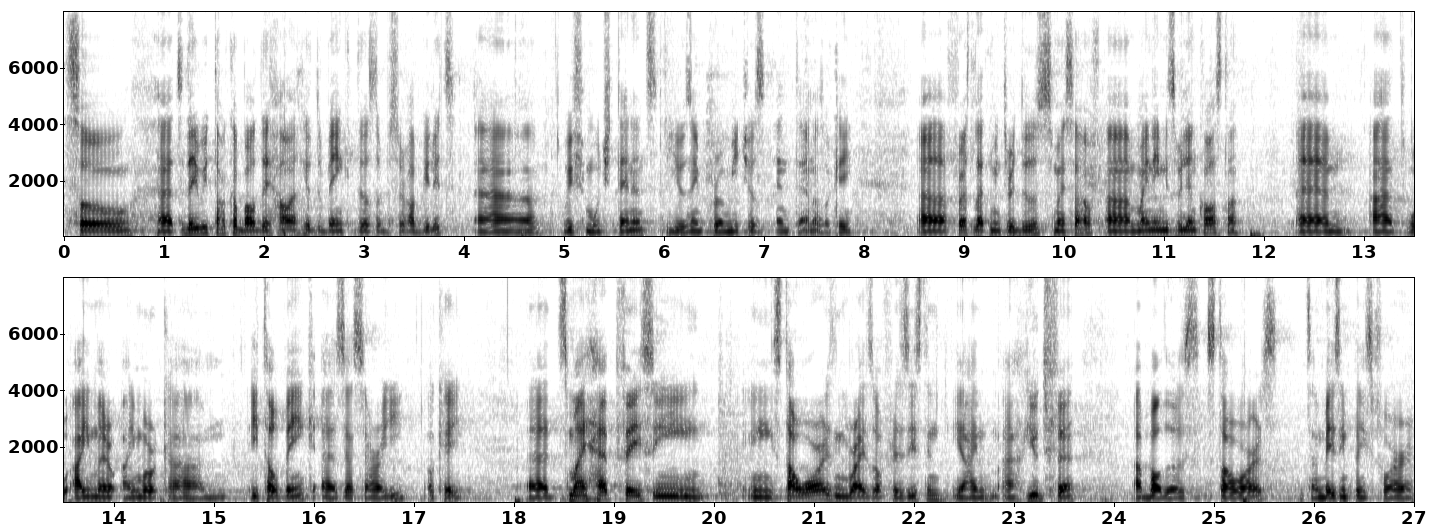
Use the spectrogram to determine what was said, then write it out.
So uh, today we talk about the how bank does observability uh, with multi-tenants using Prometheus and Thanos. Okay. Uh, first, let me introduce myself. Uh, my name is William Costa. Um, at, I, work um, Itaú Bank as a SRE. Okay. Uh, it's my happy face in in Star Wars, in Rise of Resistance. Yeah, I'm a huge fan about those Star Wars. It's an amazing place for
